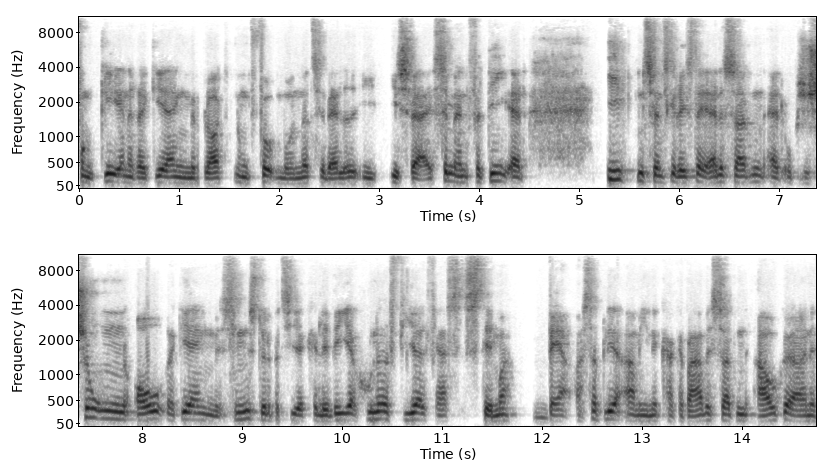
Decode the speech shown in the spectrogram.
fungerende regering med blot nogle få måneder til valget i, i Sverige. Simpelthen fordi, at i den svenske rigsdag er det sådan, at oppositionen og regeringen med sine støttepartier kan levere 174 stemmer hver, og så bliver Amine Kakabave så den afgørende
